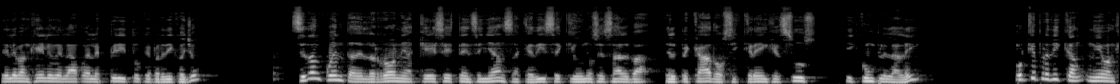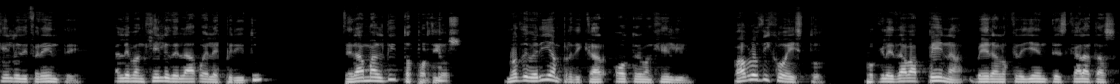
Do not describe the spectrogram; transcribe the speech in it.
del Evangelio del agua del Espíritu que predico yo? ¿Se dan cuenta de la errónea que es esta enseñanza que dice que uno se salva del pecado si cree en Jesús y cumple la ley? ¿Por qué predican un evangelio diferente al evangelio del agua y el espíritu? Serán malditos por Dios. No deberían predicar otro evangelio. Pablo dijo esto porque le daba pena ver a los creyentes gálatas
